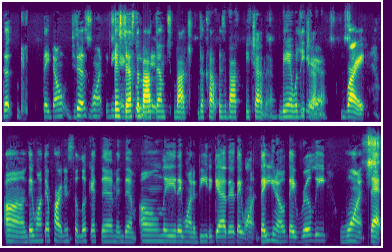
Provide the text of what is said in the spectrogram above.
the they don't just want to be. It's included. just about them. About the couple. It's about each other being with yeah, each other. Right. Um. They want their partners to look at them and them only. They want to be together. They want. They. You know. They really want that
